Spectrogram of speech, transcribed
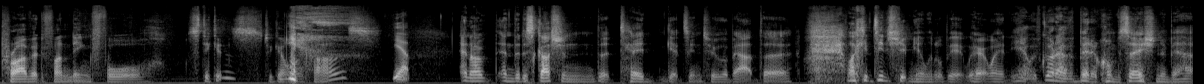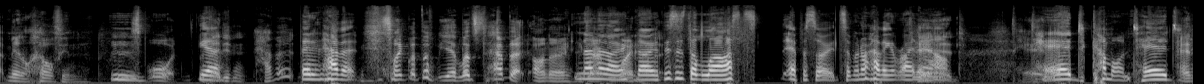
private funding for stickers to go on cars Yep. and I and the discussion that Ted gets into about the like it did shit me a little bit where it went yeah we've got to have a better conversation about mental health in sport But Mm. Yeah. they didn't have it They didn't have it. it's like what the yeah let's have that oh no No, no, no, no. This is the last episode, so we're not having it right now. Ted, Ted. Come on, Ted. and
